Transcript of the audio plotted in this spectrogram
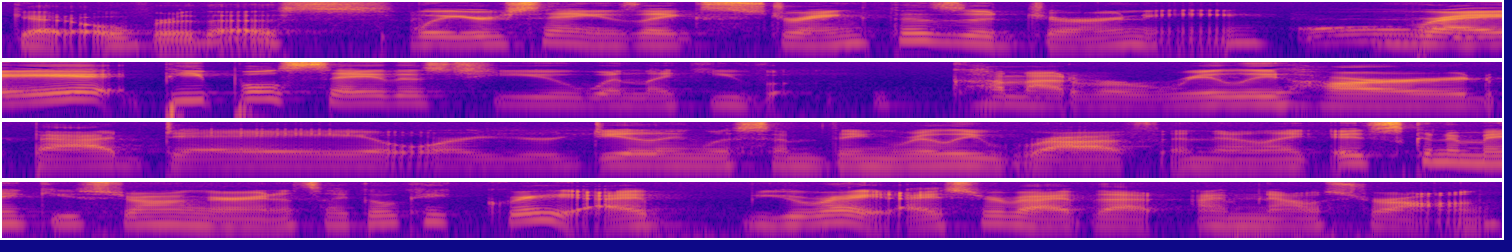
get over this. What you're saying is like strength is a journey, mm. right? People say this to you when like you've come out of a really hard bad day or you're dealing with something really rough and they're like it's going to make you stronger and it's like okay, great. I you're right. I survived that. I'm now strong.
